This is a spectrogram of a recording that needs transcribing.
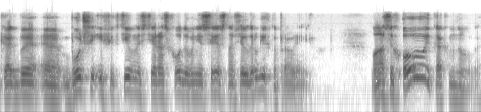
как бы э, большей эффективности расходования средств на всех других направлениях. У нас их ой как много.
